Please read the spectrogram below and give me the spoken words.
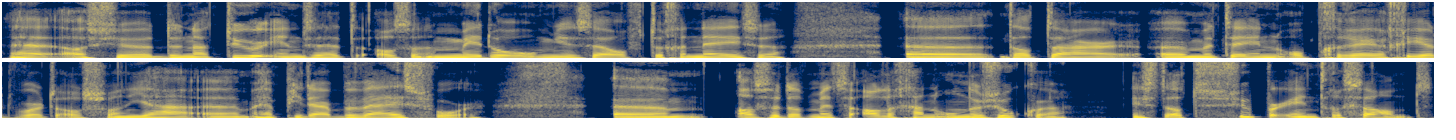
he, als je de natuur inzet als een middel om jezelf te genezen, uh, dat daar meteen op gereageerd wordt als van ja, heb je daar bewijs voor? Um, als we dat met z'n allen gaan onderzoeken, is dat super interessant.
